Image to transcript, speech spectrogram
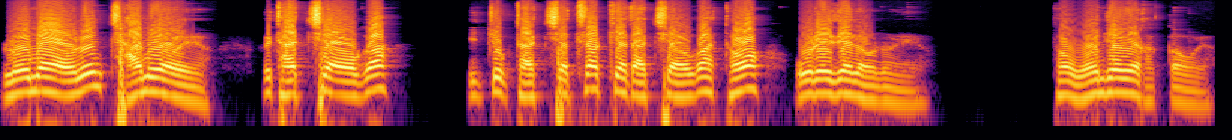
로마어는 자매어예요. 그 다치아어가 이쪽 다치아, 트라키아 다치아어가 더 오래된 언어예요. 더 원형에 가까워요.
